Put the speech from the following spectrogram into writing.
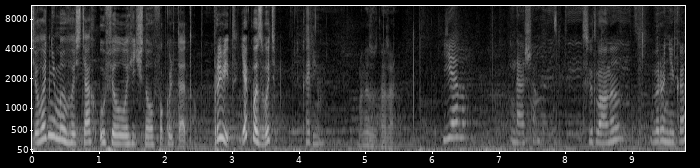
Сьогодні ми в гостях у філологічного факультету. Привіт, як вас звуть? Карім. Мене звуть Назар. Єва. Даша. Світлана. Вероніка.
